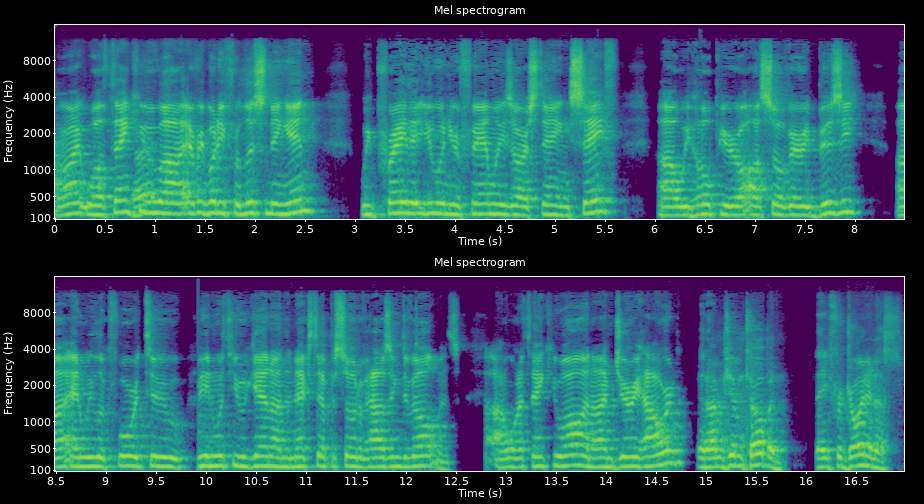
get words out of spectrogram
All right. Well, thank you, uh, everybody, for listening in. We pray that you and your families are staying safe. Uh, we hope you're also very busy, uh, and we look forward to being with you again on the next episode of Housing Developments. I want to thank you all, and I'm Jerry Howard. And I'm Jim Tobin. Thanks for joining us.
